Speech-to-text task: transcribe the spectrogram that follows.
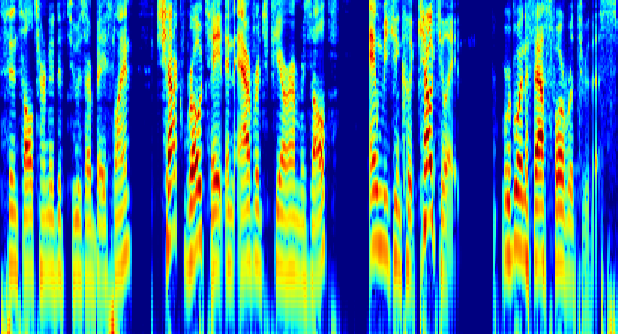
since alternative 2 is our baseline, check rotate and average PRM results, and we can click calculate. We're going to fast forward through this.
